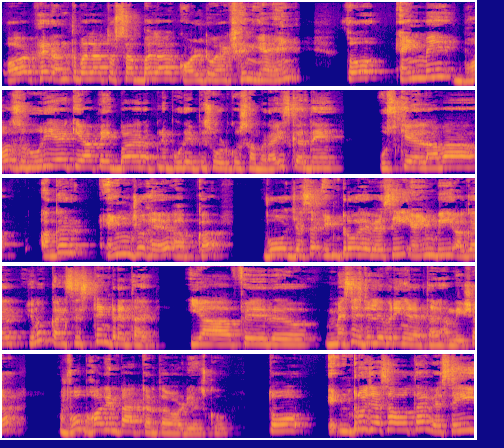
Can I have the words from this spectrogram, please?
और फिर अंत भला तो सब भला कॉल टू एक्शन या एंड तो एंड में बहुत ज़रूरी है कि आप एक बार अपने पूरे एपिसोड को समराइज कर दें। उसके अलावा, अगर एंड जो है आपका, वो जैसे इंट्रो है, वैसे ही एंड भी अगर यू नो कंसिस्टेंट रहता है, या फिर मैसेज डिलीवरिंग रहता है हमेशा, वो बहुत इम्पैक्ट करता है ऑडियंस को। तो इंट्रो जैसा होता है, वैसे ही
